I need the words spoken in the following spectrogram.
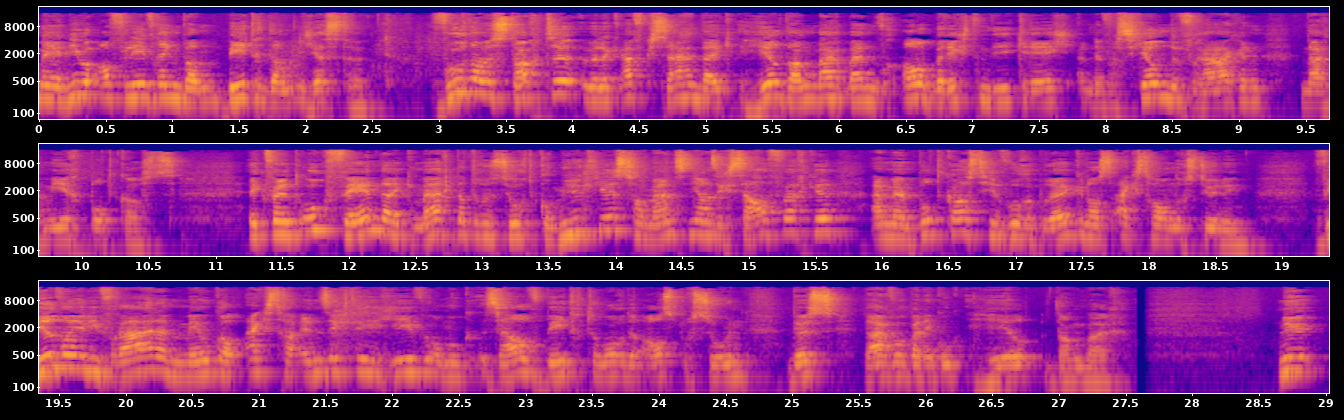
bij een nieuwe aflevering van Beter dan gisteren. Voordat we starten wil ik even zeggen dat ik heel dankbaar ben voor alle berichten die ik krijg en de verschillende vragen naar meer podcasts. Ik vind het ook fijn dat ik merk dat er een soort community is van mensen die aan zichzelf werken en mijn podcast hiervoor gebruiken als extra ondersteuning. Veel van jullie vragen hebben mij ook al extra inzichten gegeven om ook zelf beter te worden als persoon. Dus daarvoor ben ik ook heel dankbaar. Nu,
